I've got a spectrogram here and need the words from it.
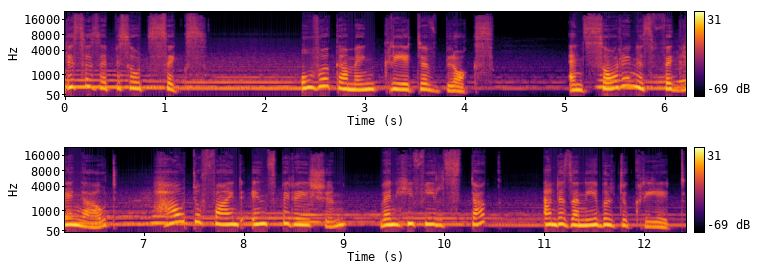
This is episode 6 Overcoming Creative Blocks. And Saurin is figuring out how to find inspiration when he feels stuck and is unable to create.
